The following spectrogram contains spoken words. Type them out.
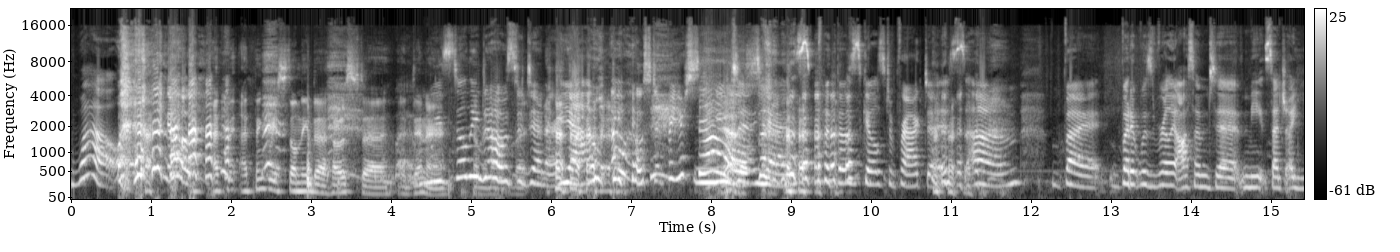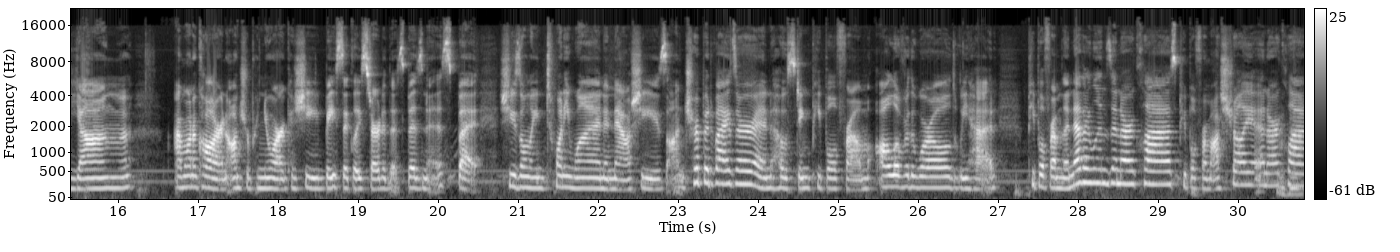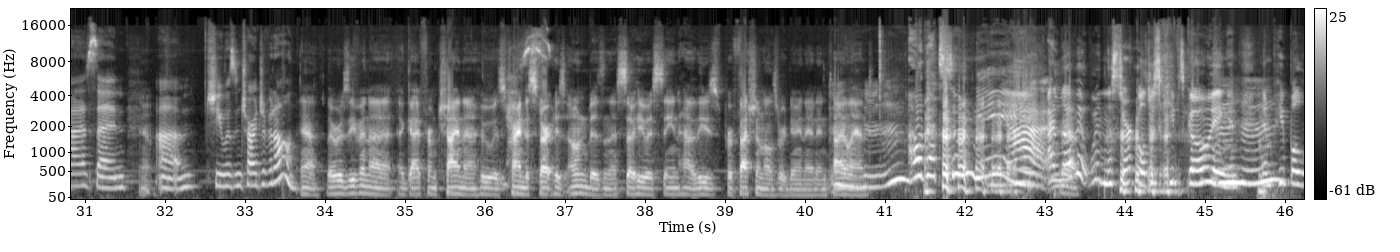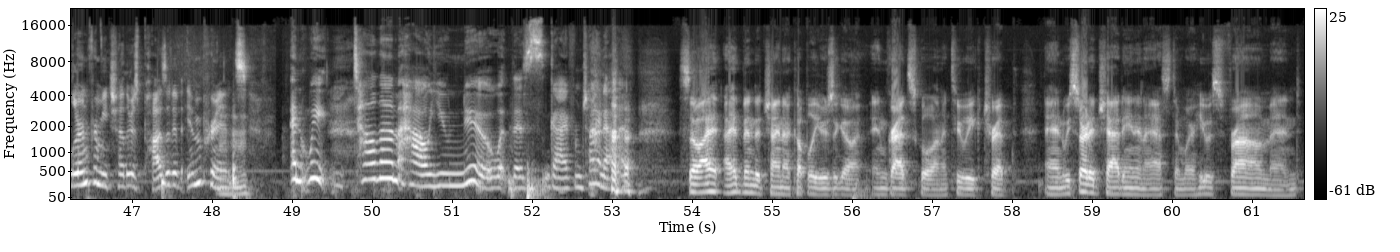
Well, I, th- I think we still need to host a, a dinner. we still need to coming up, host a dinner. Yeah. Host it for yourself. yes. yes, put those skills to practice. Um, but but it was really awesome to meet such a young. I want to call her an entrepreneur because she basically started this business, but she's only 21 and now she's on TripAdvisor and hosting people from all over the world. We had people from the Netherlands in our class, people from Australia in our mm-hmm. class, and Yeah. um, she was in charge of it all. Yeah, there was even a, a guy from China who was trying to start his own business, so he was seeing how these professionals were doing it in mm-hmm. Thailand. Oh, that's so neat. I love Yeah. it when the circle just keeps going and, mm-hmm. and people learn from each other's positive imprints. And wait, tell them how you knew this guy from China. So I, I had been to China a couple of years ago in grad school on a two week trip, and we started chatting, and I asked him where he was from, and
